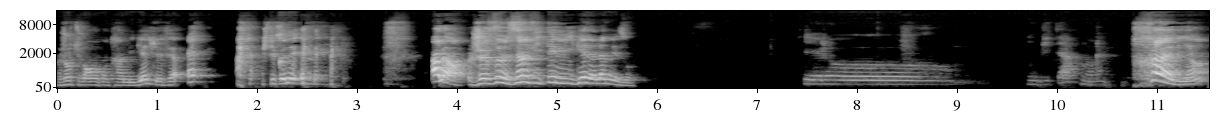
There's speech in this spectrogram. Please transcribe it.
Un jour, tu vas rencontrer un Miguel, tu vas faire, eh, je te connais. Alors, je veux inviter Miguel à la maison. Quiero invitar, non Très bien.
